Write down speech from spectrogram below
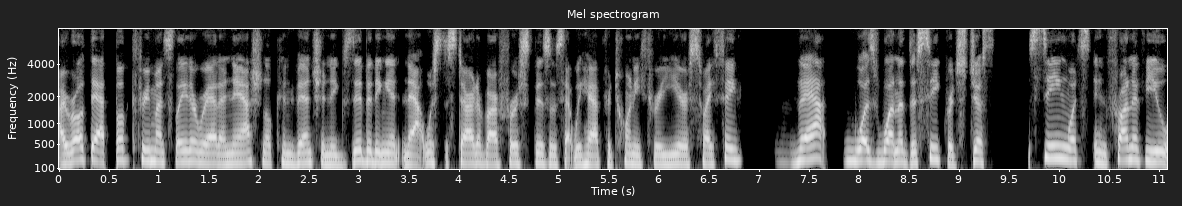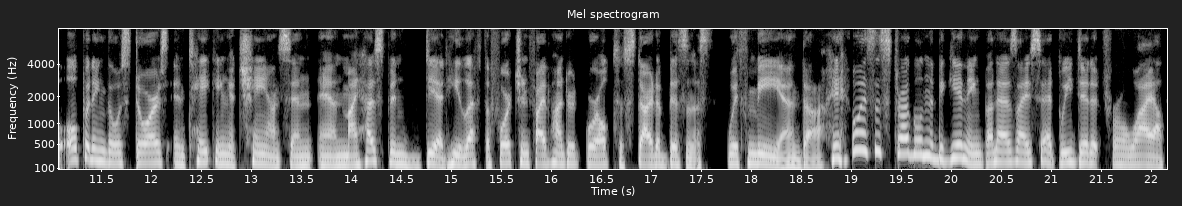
I wrote that book three months later. We're at a national convention exhibiting it, and that was the start of our first business that we had for 23 years. So I think that was one of the secrets, just seeing what's in front of you, opening those doors and taking a chance. And, and my husband did. He left the Fortune 500 world to start a business with me. And uh, it was a struggle in the beginning, but as I said, we did it for a while.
